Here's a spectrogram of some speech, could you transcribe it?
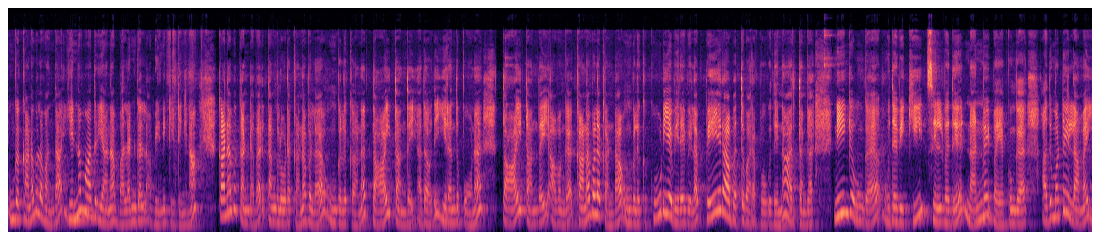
உங்கள் கனவில் வந்தால் என்ன மாதிரியான பலன்கள் அப்படின்னு கேட்டிங்கன்னா கனவு கண்டவர் தங்களோட கனவில் உங்களுக்கான தாய் தந்தை அதாவது இறந்து போன தாய் தந்தை அவங்க கனவுல கண்டா உங்களுக்கு கூடிய விரைவில் பேராபத்து வரப்போகுதுன்னு அர்த்தங்க. நீங்கள் உங்கள் உதவிக்கு செல்வது நன்மை பயக்குங்க. அது மட்டும் இல்லாமல்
